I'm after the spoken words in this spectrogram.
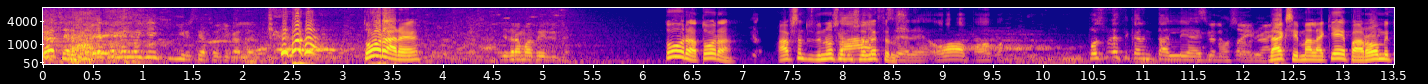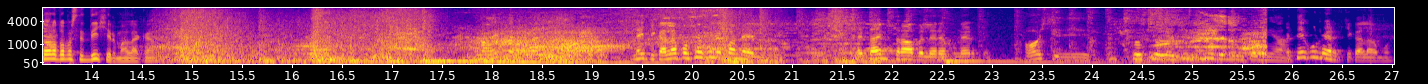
Κάτσε ρε, ποια χρονολογία έχει γυριστεί αυτό και καλά. Τώρα ρε. Και δραματίζεται. Τώρα, τώρα. Άφησαν τους δεινόσαυρους ελεύθερους. Κάτσε ρε, όπα, όπα. Πώς βρέθηκαν οι Ιταλία οι δεινόσαυροι; Εντάξει, μαλακέ, παρόμοι, τώρα το είπα στην τύχη, μαλακά. Μα ήταν Ναι, και καλά πώς έχουν επανέλθει. Με time traveler έχουν έρθει. Όχι, το αιτιολογεί στην Γιατί έχουν έρθει και καλά μου.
